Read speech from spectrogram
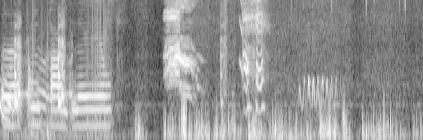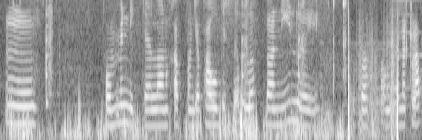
เออต้องต่อยแล้วอืมผมเป็นเด็กใจร้อนครับ ผมจะพาคุณไปเสิร์ฟรถตอนนี้เลย สองสองกันนะครับ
